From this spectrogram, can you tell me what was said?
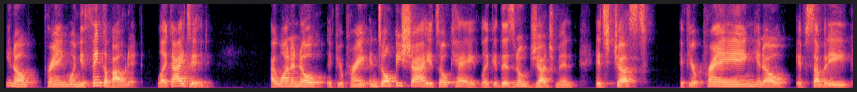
you know, praying when you think about it, like I did. I want to know if you're praying and don't be shy. It's okay. Like, there's no judgment. It's just, if you're praying, you know, if somebody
